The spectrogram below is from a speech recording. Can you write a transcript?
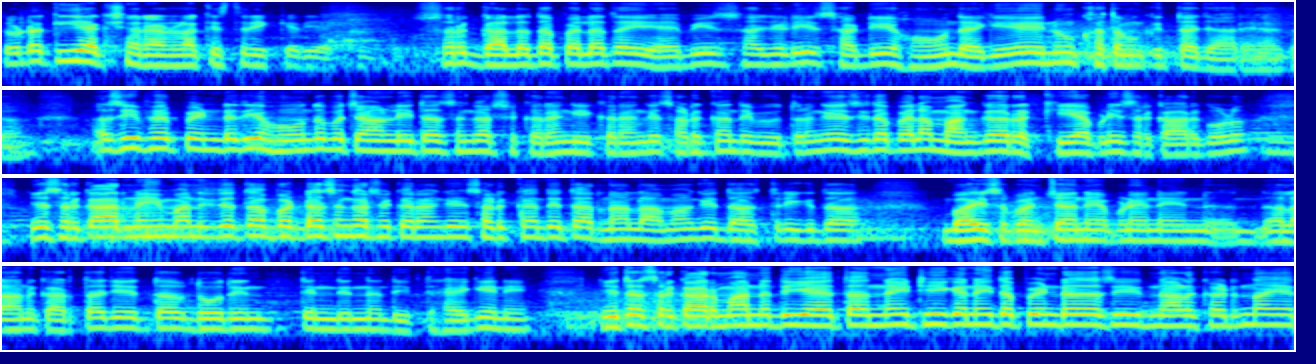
ਤੁਹਾਡਾ ਕੀ ਐਕਸ਼ਨ ਰਹਿਣ ਵਾਲਾ? ਕਿਸ ਤਰੀਕੇ ਦੀ ਐਕਸ਼ਨ ਸਰ ਗੱਲ ਤਾਂ ਪਹਿਲਾਂ ਤਾਂ ਇਹ ਹੈ ਵੀ ਸਾ ਜਿਹੜੀ ਸਾਡੀ ਹੋਂਦ ਹੈਗੀ ਹੈ, ਇਹਨੂੰ ਖਤਮ ਕੀਤਾ ਜਾ ਰਿਹਾ ਹੈਗਾ। ਅਸੀਂ ਫਿਰ ਪਿੰਡ ਦੀ ਹੋਂਦ ਬਚਾਉਣ ਲਈ ਤਾਂ ਸੰਘਰਸ਼ ਕਰਾਂਗੇ ਹੀ ਕਰਾਂਗੇ ਸੜਕਾਂ ਤੇ ਵੀ ਉਤਰਾਂਗੇ। ਅਸੀਂ ਤਾਂ ਪਹਿਲਾਂ ਮੰਗ ਰੱਖੀ ਹੈ ਆਪਣੀ ਸਰਕਾਰ ਕੋਲ। ਜੇ ਸਰਕਾਰ ਨਹੀਂ ਮੰਨਦੀ ਤਾਂ ਵੱਡਾ ਸੰਘਰਸ਼ ਕਰਾਂਗੇ। ਸੜਕਾਂ ਤੇ ਧਰਨਾ ਲਾਵਾਂਗੇ। 10 ਤਰੀਕ ਦਾ 22 ਸਰਪੰਚਾਂ ਨੇ ਆਪਣੇ ਨੇ ਐਲਾਨ ਕਰਤਾ। ਜੇ ਤਾਂ 2 ਦਿਨ 3 ਦਿਨ ਦਿੱਤ ਹੈਗੇ ਨੇ। ਜੇ ਤਾਂ ਸਰਕਾਰ ਮੰਨਦੀ ਹੈ ਤਾਂ ਨਹੀਂ ਠੀਕ ਹੈ ਨਹੀਂ ਤਾਂ ਪਿੰਡ ਅਸੀਂ ਨਾਲ ਖੜਨਾ ਹੈ।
